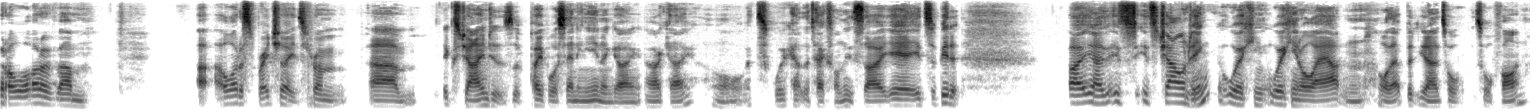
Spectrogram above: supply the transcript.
but a lot of um, a lot of spreadsheets from um, exchanges that people are sending in and going, okay, well, let's work out the tax on this. So yeah, it's a bit. Uh, you know, it's it's challenging working working it all out and all that, but you know, it's all it's all fine.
